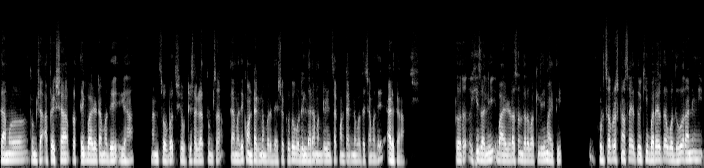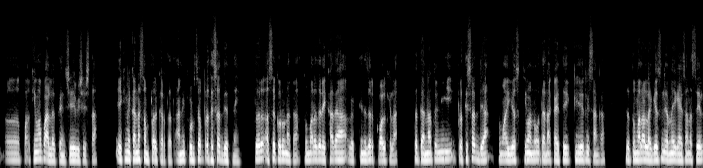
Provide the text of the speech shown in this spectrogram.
त्यामुळं तुमच्या अपेक्षा प्रत्येक बायोडेटामध्ये लिहा आणि सोबत शेवटी सगळ्यात तुमचा त्यामध्ये कॉन्टॅक्ट नंबर द्या. शकतो वडीलधाऱ्या मंडळींचा कॉन्टॅक्ट नंबर त्याच्यामध्ये ऍड करा. तर ही झाली बायोडेटा संदर्भातली माहिती. पुढचा प्रश्न असा येतो की बऱ्याचदा वधूवर आणि किंवा पालक त्यांचे विशेषतः एकमेकांना संपर्क करतात आणि पुढचा प्रतिसाद देत नाही. तर असं करू नका. तुम्हाला जर एखाद्या व्यक्तीने जर कॉल केला तर त्यांना तुम्ही प्रतिसाद द्या. किंवा यस किंवा नो त्यांना काहीतरी क्लिअरली सांगा. जर तुम्हाला लगेच निर्णय घ्यायचा नसेल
